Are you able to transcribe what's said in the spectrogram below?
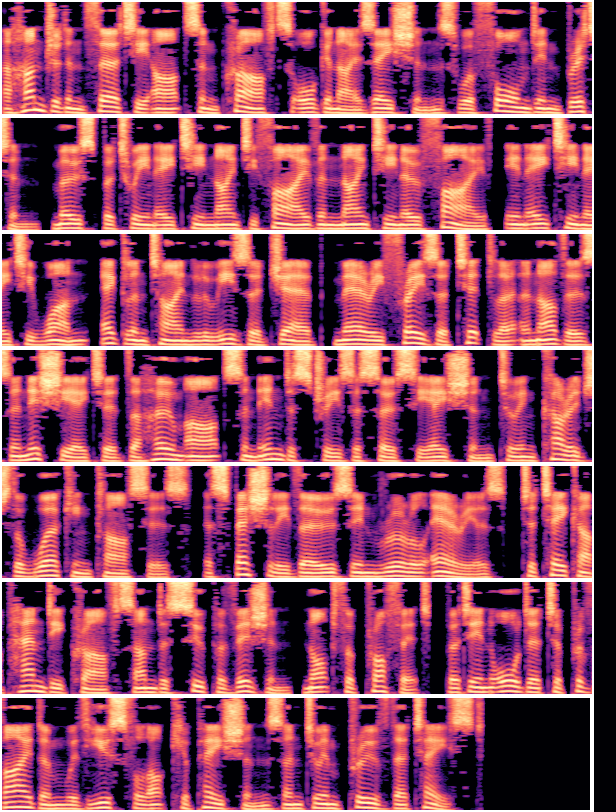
130 arts and crafts organizations were formed in Britain, most between 1895 and 1905. In 1881, Eglantine Louisa Jebb, Mary Fraser Tytler, and others initiated the Home Arts and Industries Association to encourage the working classes, especially those in rural areas, to take up handicrafts under supervision, not for profit, but in order to provide them with useful occupations and to improve their taste based.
